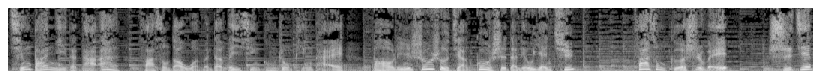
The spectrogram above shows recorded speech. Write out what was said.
请把你的答案发送到我们的微信公众平台“宝林叔叔讲故事”的留言区，发送格式为时间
